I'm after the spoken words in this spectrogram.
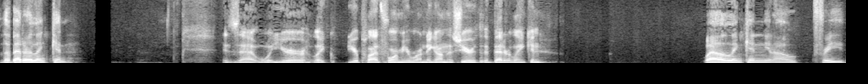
the better Lincoln. Is that what your like your platform you're running on this year? The Better Lincoln. Well, Lincoln, you know, freed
